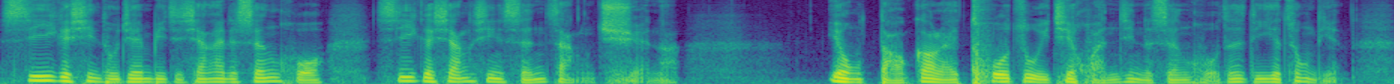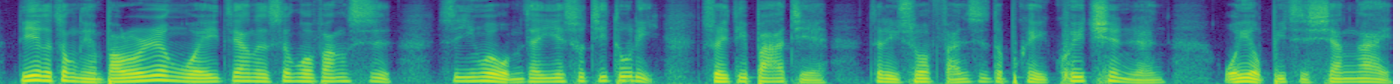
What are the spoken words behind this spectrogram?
是一个信徒间彼此相爱的生活，是一个相信神掌权啊，用祷告来托住一切环境的生活。这是第一个重点。第二个重点，保罗认为这样的生活方式，是因为我们在耶稣基督里。所以第八节这里说，凡事都不可以亏欠人。唯有彼此相爱，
